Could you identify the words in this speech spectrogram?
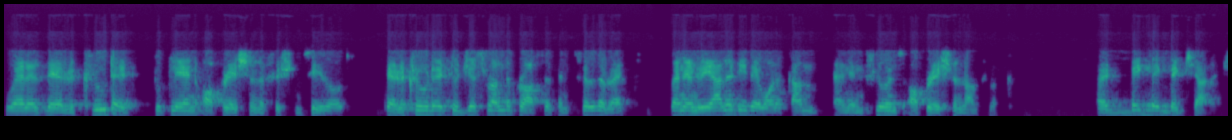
whereas they're recruited to play an operational efficiency role. They're recruited to just run the process and fill the recs, when in reality they want to come and influence operational outlook. A big, big, big challenge.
